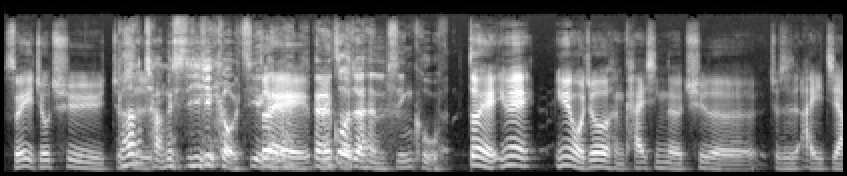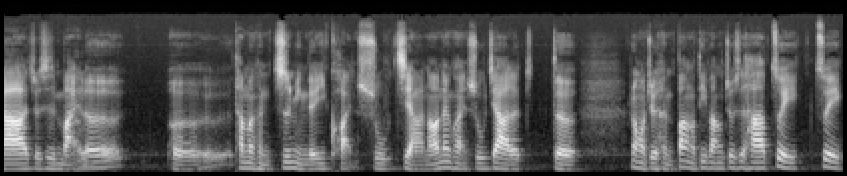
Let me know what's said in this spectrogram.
所以就去就是长吸一口气，对，感觉过着很辛苦。对，因为因为我就很开心的去了，就是爱家，就是买了呃他们很知名的一款书架，然后那款书架的的。让我觉得很棒的地方就是它最最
